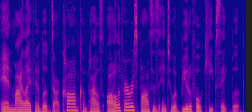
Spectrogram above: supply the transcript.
and mylifeinabook.com compiles all of her responses into a beautiful keepsake book.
